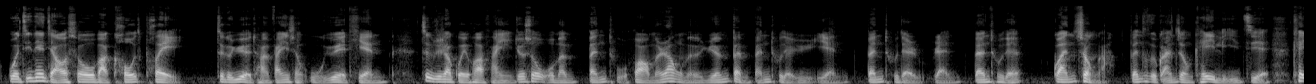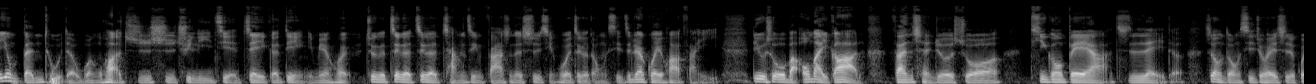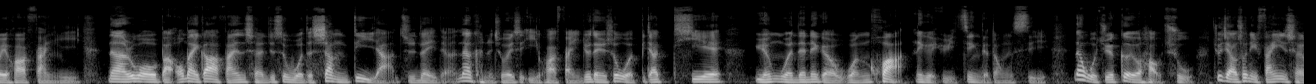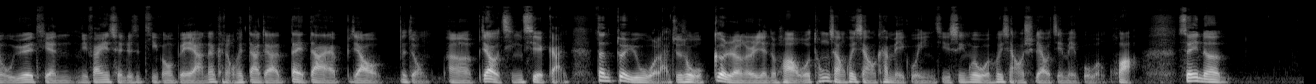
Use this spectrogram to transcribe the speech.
我今天假如说我把 Coldplay 这个乐团翻译成五月天，这个就叫规划翻译，就是说我们本土化，我们让我们原本本土的语言、本土的人、本土的观众啊，本土的观众可以理解，可以用本土的文化知识去理解这个电影里面会这个这个这个场景发生的事情或者这个东西，这叫规划翻译。例如说，我把 Oh my God 翻成就是说。提供杯啊之类的这种东西就会是规划翻译。那如果我把 Oh my God 翻成就是我的上帝呀之类的，那可能就会是异化翻译，就等于说我比较贴原文的那个文化那个语境的东西。那我觉得各有好处。就假如说你翻译成五月天，你翻译成就是提供杯啊，那可能会大家带大家比较那种呃比较有亲切感。但对于我啦，就是我个人而言的话，我通常会想要看美国影集，是因为我会想要去了解美国文化，所以呢。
